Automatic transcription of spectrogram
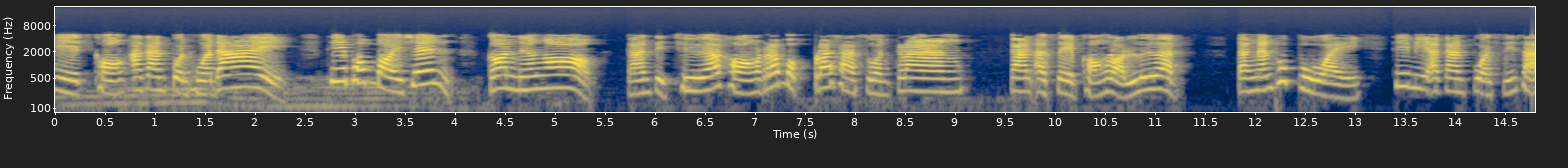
เหตุของอาการปวดหัวได้ ที่พบบ่อยเช่น ก้อนเนื้องอก การติดเชื้อของระบบประสาทส่วนกลาง การอักเสบของหลอดเลือด ดังนั้นผู้ป่วยที่มีอาการปวดศีรษะ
